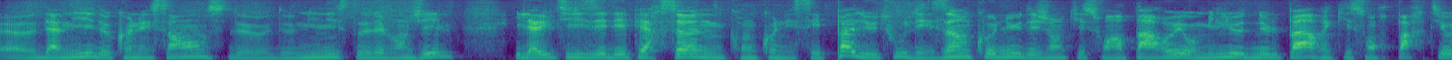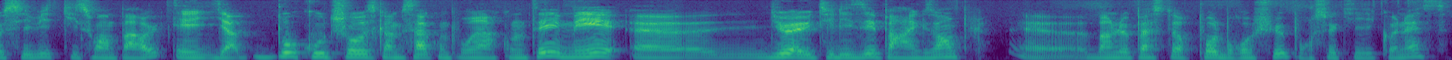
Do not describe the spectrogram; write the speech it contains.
euh, d'amis, de connaissances, de, ministres de l'Évangile. Il a utilisé des personnes qu'on connaissait pas du tout, des inconnus, des gens qui sont apparus au milieu de nulle part et qui sont repartis aussi vite qu'ils sont apparus. Et il y a beaucoup de choses comme ça qu'on pourrait raconter, mais euh, Dieu a utilisé par exemple euh, ben, le pasteur Paul Brocheux, pour ceux qui connaissent,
